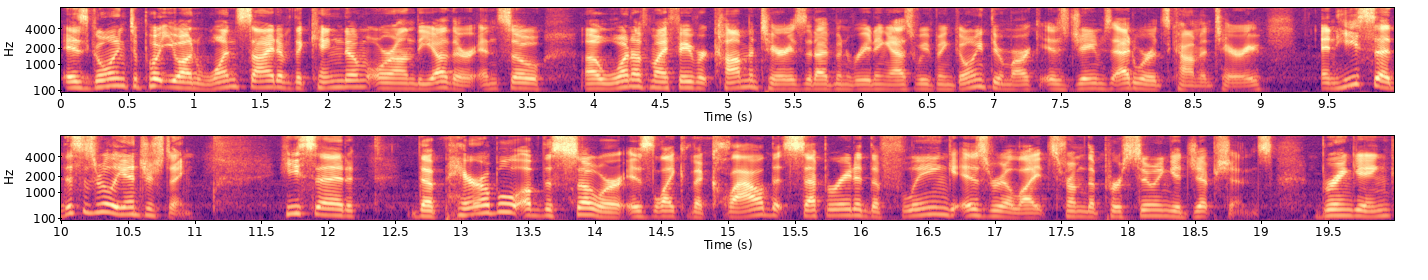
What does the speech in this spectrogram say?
is going to put you on one side of the kingdom or on the other. And so uh, one of my favorite commentaries that i've been reading as we've been going through mark is james edwards commentary. And he said this is really interesting. He said the parable of the sower is like the cloud that separated the fleeing Israelites from the pursuing Egyptians, bringing,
